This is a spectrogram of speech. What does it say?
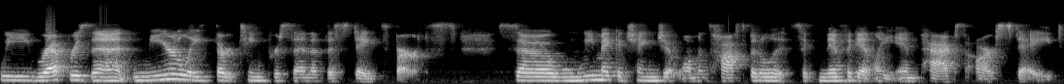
we represent nearly 13% of the state's births. So when we make a change at Women's Hospital, it significantly impacts our state.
